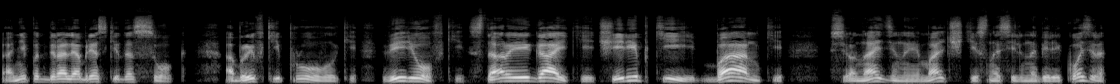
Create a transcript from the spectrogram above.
Они подбирали обрезки досок, обрывки проволоки, веревки, старые гайки, черепки, банки. Все найденное мальчики сносили на берег озера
